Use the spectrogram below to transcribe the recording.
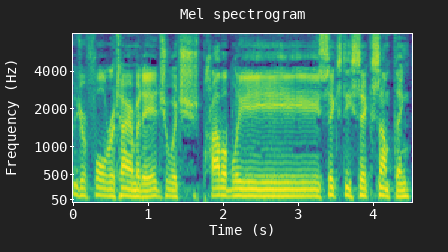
your full retirement age, which probably 66 something,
